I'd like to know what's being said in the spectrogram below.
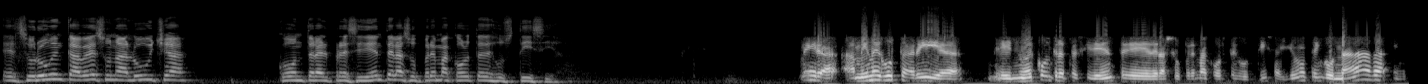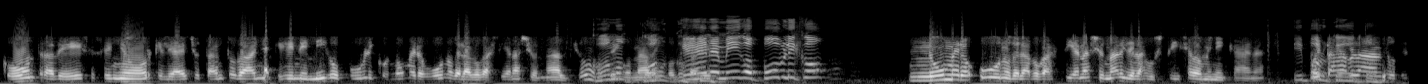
el Surún encabeza una lucha contra el presidente de la Suprema Corte de Justicia? Mira, a mí me gustaría, eh, no es contra el presidente de la Suprema Corte de Justicia, yo no tengo nada en contra de ese señor que le ha hecho tanto daño, que es enemigo público número uno de la abogacía nacional. Yo no tengo nada en contra ¿Qué de enemigo público? número uno de la abogacía nacional y de la justicia dominicana. ¿Y tú, estás hablando, de-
